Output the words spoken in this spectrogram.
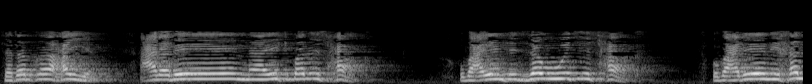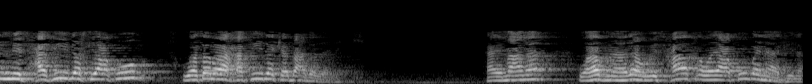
ستبقى حيا على بين ما يكبر إسحاق وبعدين تتزوج إسحاق. وبعدين يخلف حفيدك يعقوب وترى حفيدك بعد ذلك. هاي معنى وهبنا له إسحاق ويعقوب نافلة.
